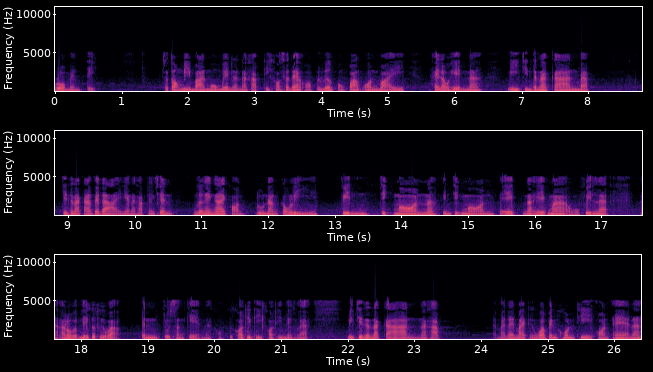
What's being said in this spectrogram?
โรแมนติก จะต้องมีบานโมเมนต์นะครับ ที่เขาแสดงออกในเรื่องของความอ่อนไหวให้เราเห็นนะ มีจินตนาการแบบจินตนาการไปได้เงี้ยนะครับ อย่างเช่น เรื่องง่าย ๆ ก่อน ดูหนังเกาหลี ฟินจิกหมอนนะฟินจิกหมอนพระเอกนางเอกมาโอ้โหฟินและนะอารมณ์แบบนี้ก็ถือว่าเป็นจุดสังเกตนะคือข้อที่ดีข้อที่หนึ่งแล้วมีจินตนาการนะครับ แต่ไม่ได้หมายถึงว่าเป็นคนที่อ่อนแอนะ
